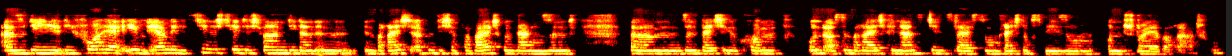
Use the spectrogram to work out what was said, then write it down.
also die, die vorher eben eher medizinisch tätig waren, die dann in, in Bereich öffentlicher Verwaltung gegangen sind, ähm, sind welche gekommen und aus dem Bereich Finanzdienstleistungen, Rechnungswesen und Steuerberatung.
